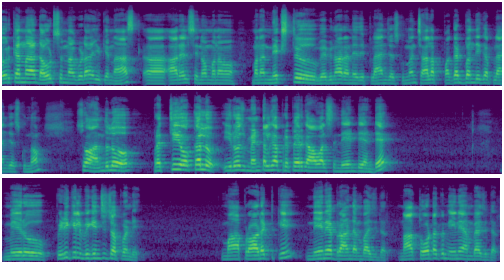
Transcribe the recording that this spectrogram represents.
ఎవరికన్నా డౌట్స్ ఉన్నా కూడా యూ కెన్ ఆస్క్. ఆర్ఎల్స్ యూనో మనం మన నెక్స్ట్ వెబినార్ అనేది ప్లాన్ చేసుకుందాం. చాలా పగడ్బందీగా ప్లాన్ చేసుకుందాం. సో అందులో ప్రతి ఒక్కళ్ళు ఈరోజు మెంటల్గా ప్రిపేర్ కావాల్సింది ఏంటి అంటే మీరు పిడికిలు బిగించి చెప్పండి. మా ప్రోడక్ట్కి నేనే బ్రాండ్ అంబాసిడర్. నా తోటకు నేనే అంబాసిడర్.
